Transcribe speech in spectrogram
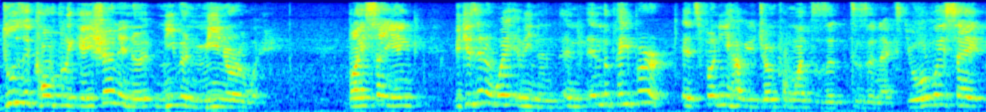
do the complication in an even meaner way by saying because in a way i mean in, in, in, the paper it's funny how you jump from one to the, to the next you always say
